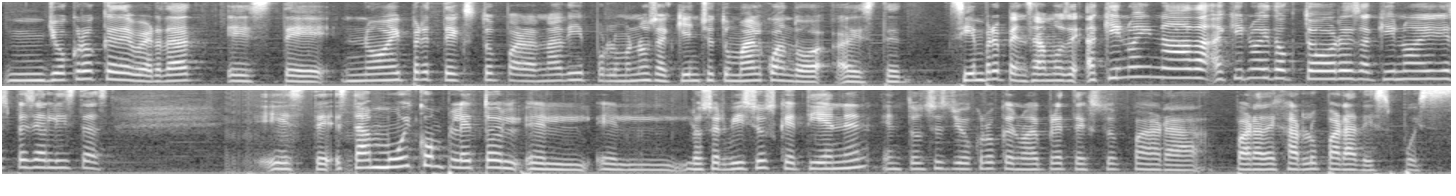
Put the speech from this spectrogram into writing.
Mm, Yo creo que de verdad este no hay pretexto para nadie, por lo menos aquí en Chetumal, cuando este siempre pensamos de aquí no hay nada, aquí no hay doctores, aquí no hay especialistas. Este, está muy completo el- los servicios que tienen, entonces yo creo que no hay pretexto para, para dejarlo para después.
